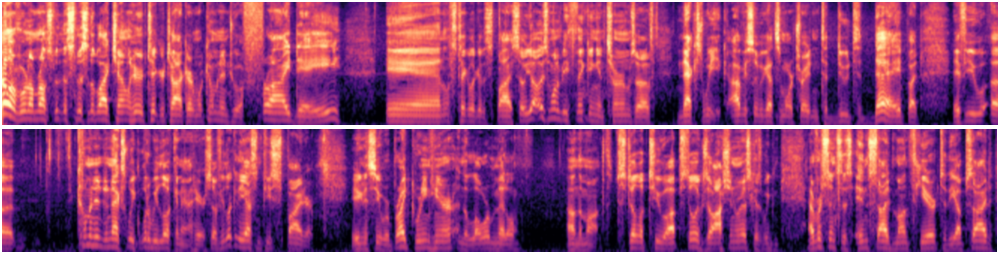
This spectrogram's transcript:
Hello, everyone. I'm Rob Smith, the Smith in the Black channel here at TickerTocker, and we're coming into a Friday. And let's take a look at the SPY. So you always want to be thinking in terms of next week. Obviously, we got some more trading to do today, but if you uh, coming into next week, what are we looking at here? So if you look at the S&P Spider, you're going to see we're bright green here in the lower middle on the month. Still a two up, still exhaustion risk because we, ever since this inside month here to the upside,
